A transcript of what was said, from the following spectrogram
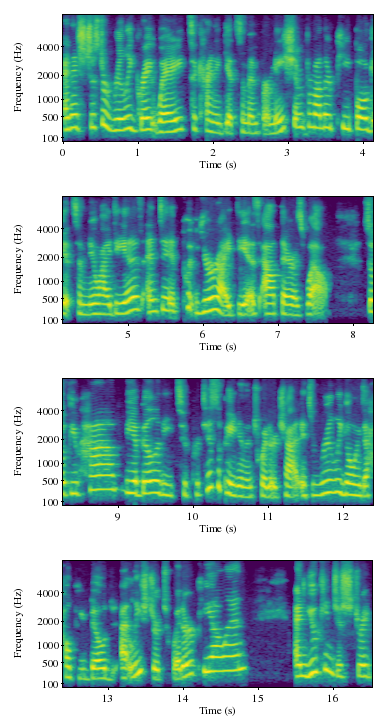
And it's just a really great way to kind of get some information from other people, get some new ideas, and to put your ideas out there as well. So, if you have the ability to participate in the Twitter chat, it's really going to help you build at least your Twitter PLN. And you can just straight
